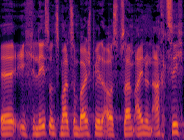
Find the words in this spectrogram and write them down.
Äh, ich lese uns mal zum Beispiel aus Psalm 81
